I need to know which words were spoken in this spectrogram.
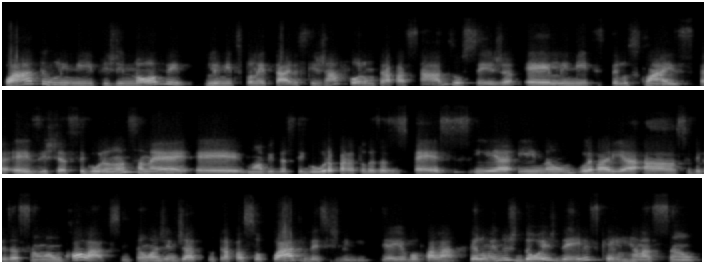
quatro limites de nove limites planetários que já foram ultrapassados, ou seja, é, limites pelos quais é, existe a segurança, né, é, uma vida segura para todas as espécies, e, e não levaria a civilização a um colapso. Então, a gente já ultrapassou quatro desses limites. E aí eu vou falar pelo menos dois deles, que é em relação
